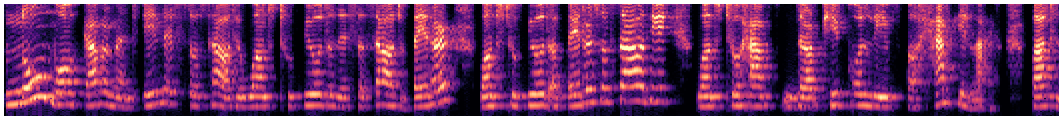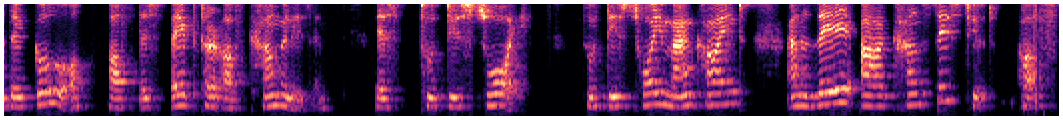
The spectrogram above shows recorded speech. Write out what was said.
normal government in this society want to build the society better, want to build a better society, want to have their people live a happy life. But the goal of the specter of communism is to destroy, to destroy mankind. And they are consisted of,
